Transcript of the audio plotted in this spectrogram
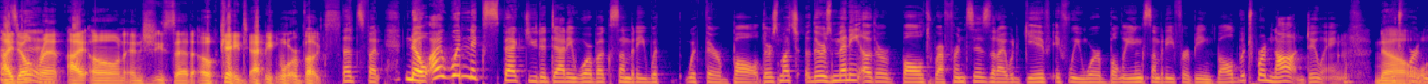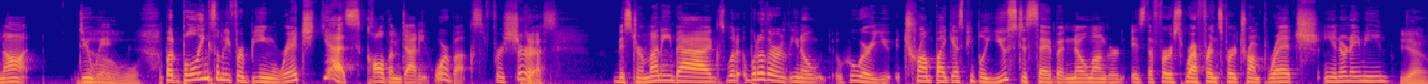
I don't good. rent, I own. And she said, okay, Daddy Warbucks. That's fun. No, I wouldn't expect you to daddy Warbucks somebody with with their bald. There's much there's many other bald references that I would give if we were bullying somebody for being bald, which we're not doing. No. Which we're not doing. No. But bullying somebody for being rich, yes, call them daddy warbucks for sure. Yes. Mr. Moneybags. What what other, you know, who are you? Trump, I guess people used to say, but no longer is the first reference for Trump rich. You know what I mean? Yeah.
